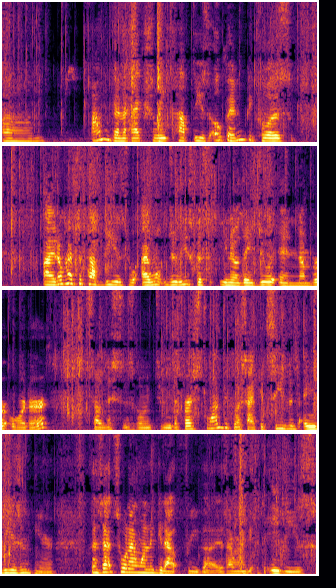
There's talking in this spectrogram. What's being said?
Um, I'm gonna actually pop these open because I don't have to pop these. I won't do these because, you know, they do it in number order. So this is going to be the first one because I could see the ABs in here. Because that's what I want to get out for you guys. I want to get the ABs.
